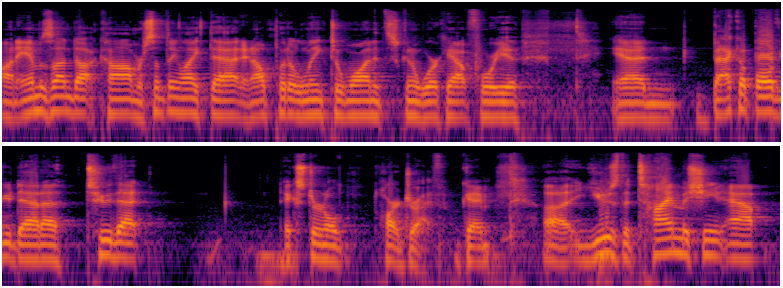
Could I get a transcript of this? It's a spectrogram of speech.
on Amazon.com or something like that, and I'll put a link to one. It's going to work out for you, and back up all of your data to that external hard drive. Okay, uh, use the Time Machine app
